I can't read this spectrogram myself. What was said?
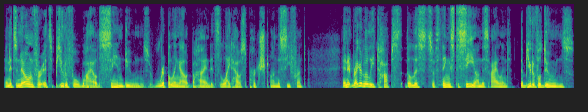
And it's known for its beautiful wild sand dunes rippling out behind its lighthouse perched on the seafront. And it regularly tops the lists of things to see on this island the beautiful dunes.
